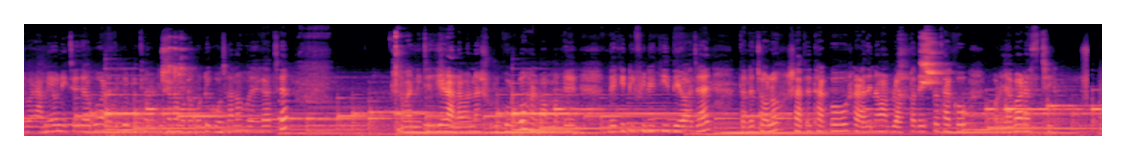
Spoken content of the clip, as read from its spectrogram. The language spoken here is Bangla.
এবার আমিও নিচে যাব আর এদিকে বিছানা টিছানা মোটামুটি গোছানো হয়ে গেছে। এবার নিচে গিয়ে রান্নাবান্না শুরু করব আর মাম্মাকে দেখি টিফিনে কি দেওয়া যায়। তাহলে চলো, সাথে থাকো, সারাদিন আমার ব্লগটা দেখতে থাকো, পরে আবার আসছি।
